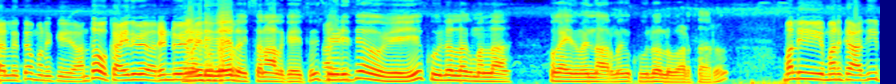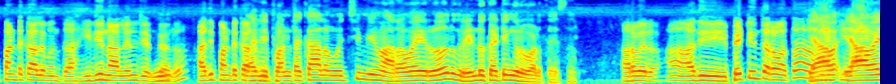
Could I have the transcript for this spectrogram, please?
చల్లితే మనకి అంతా ఒక ఐదు వే- రెండు వేల రెండు వేలు విత్తనాలకి అయితే పెడితే వెయ్యి కూలీళ్ళకి మళ్ళీ ఒక ఐదు మంది ఆరు మంది కూలీళ్ళు పడతారు. మళ్ళీ మనకి అది పంట కాలం ఎంత? ఇది నాలుగు నెలలు చెప్పారు. అది పంట కాలం అది పంట కాలం వచ్చి మేము అరవై రోజులకు రెండు కటింగ్లు పడతాయి సార్. అరవై అది పెట్టిన తర్వాత యాభై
